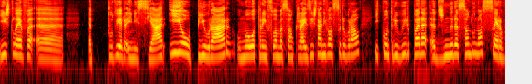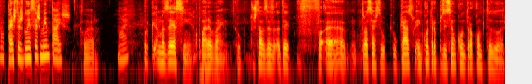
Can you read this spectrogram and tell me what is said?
E isto leva a poder iniciar e ou piorar uma outra inflamação que já existe a nível cerebral e contribuir para a degeneração do nosso cérebro, para estas doenças mentais. Claro. Não é? Porque, mas é assim, repara bem, tu estavas a, até uh, trouxeste o, o, caso em contraposição contra o computador.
